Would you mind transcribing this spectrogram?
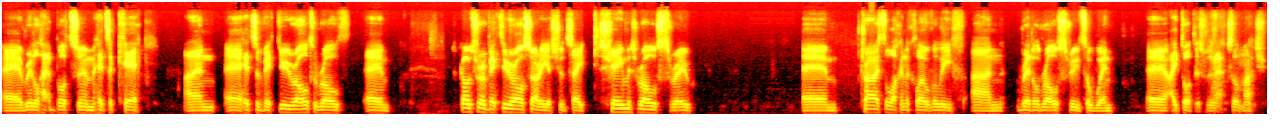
Uh, Riddle headbutts him, hits a kick, and then uh, hits a victory roll to roll. Um, goes for a victory roll, sorry, I should say. Sheamus rolls through, um, tries to lock in a clover leaf, and Riddle rolls through to win. Uh, I thought this was an excellent match.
